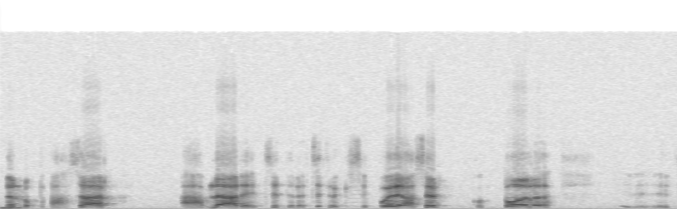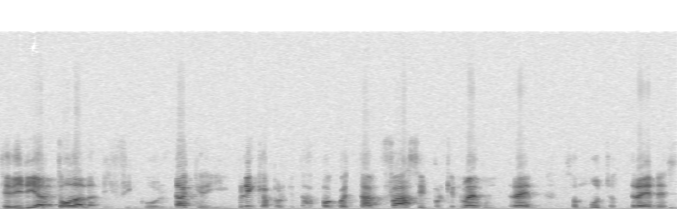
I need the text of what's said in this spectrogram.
verlo pasar, hablar, etcétera, etcétera, que se puede hacer con toda la, eh, te diría, toda la dificultad que implica, porque tampoco es tan fácil, porque no es un tren, son muchos trenes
